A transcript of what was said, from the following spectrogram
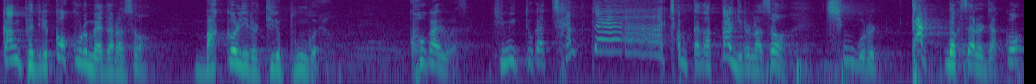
깡패들이 거꾸로 매달아서 막걸리를 들여분 거예요. 코가 일로 와서 김익두가 참다 참다가 딱 일어나서 친구를 딱 멱살을 잡고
